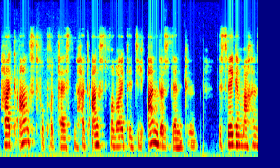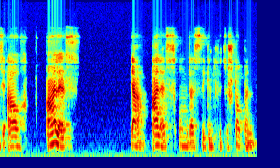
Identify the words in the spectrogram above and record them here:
hat Angst vor Protesten, hat Angst vor Leuten, die anders denken. Deswegen machen sie auch alles, ja, alles, um das irgendwie zu stoppen.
